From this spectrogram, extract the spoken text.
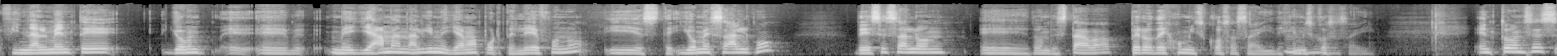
finalmente, yo eh, eh, me llaman, alguien me llama por teléfono y este, yo me salgo de ese salón eh, donde estaba, pero dejo mis cosas ahí, dejé mis cosas ahí. Entonces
